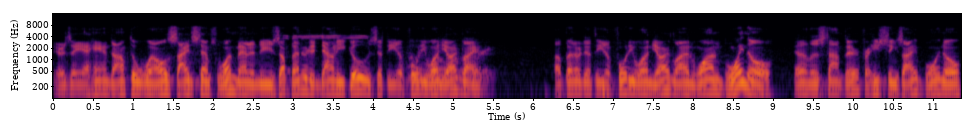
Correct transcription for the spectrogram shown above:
There's a, a handoff to Wells. Sidesteps one man, and he's up entered, and down he goes at the 41 yard line. Up entered at the 41 yard line. Juan Bueno on the stop there for Hastings High. Bueno,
